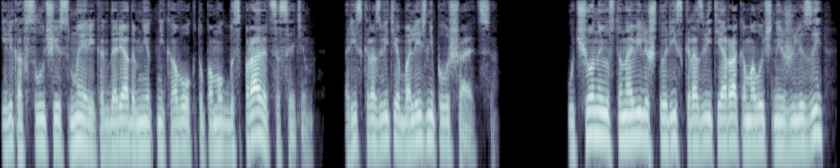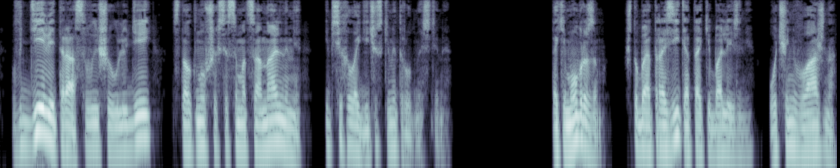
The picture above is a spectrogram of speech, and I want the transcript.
или как в случае с Мэри, когда рядом нет никого, кто помог бы справиться с этим, риск развития болезни повышается. Ученые установили, что риск развития рака молочной железы в 9 раз выше у людей, столкнувшихся с эмоциональными и психологическими трудностями. Таким образом, чтобы отразить атаки болезни, очень важно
